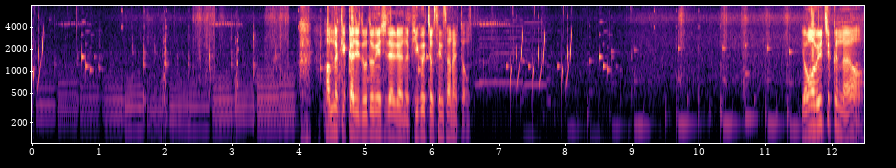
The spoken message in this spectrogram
밤늦게까지 노동에 시달려 하는 비극적 생산 활동. 영업 일찍 끝나요.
